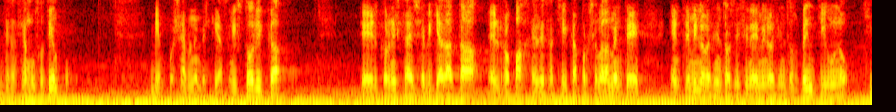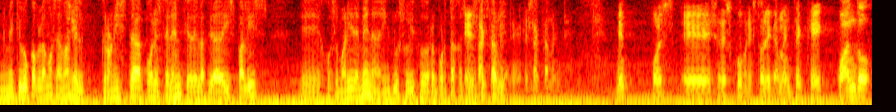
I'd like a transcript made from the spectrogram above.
desde hacía mucho tiempo. Bien, pues era una investigación histórica. El cronista de Sevilla data el ropaje de esa chica aproximadamente entre 1919 y 1921. Si no me equivoco, hablamos además Sí. del cronista por excelencia de la ciudad de Hispalis, eh, José María de Mena, incluso hizo reportajes sobre esta historia. Exactamente, exactamente. Bien, pues eh, se descubre históricamente que cuando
